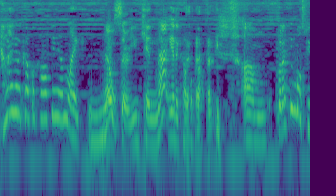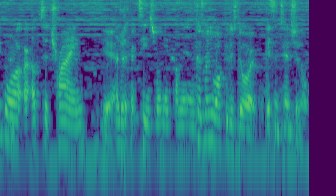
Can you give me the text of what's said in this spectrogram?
"Can I get a cup of coffee?" I'm like, "No, No. sir, you cannot get a cup of coffee." um, but I think most people are, are up to trying yeah. different teas when they come in. Because when you walk through this door, it's intentional.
